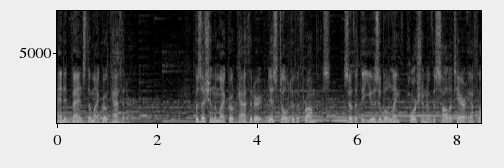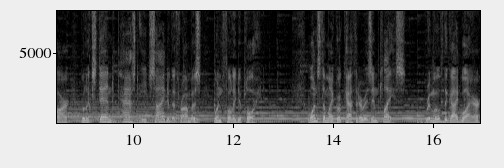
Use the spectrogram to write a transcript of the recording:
and advance the microcatheter. Position the microcatheter distal to the thrombus so that the usable length portion of the solitaire FR will extend past each side of the thrombus when fully deployed. Once the microcatheter is in place, remove the guide wire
